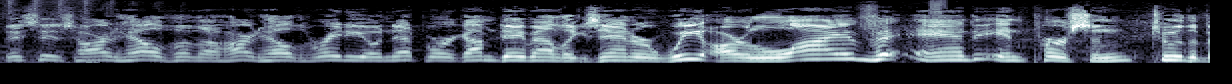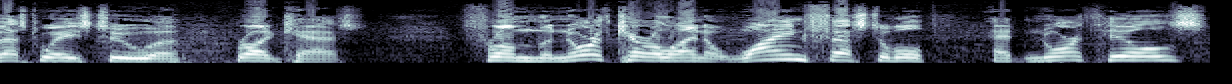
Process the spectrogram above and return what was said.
This is Heart Health on the Heart Health Radio Network. I'm Dave Alexander. We are live and in person, two of the best ways to uh, broadcast, from the North Carolina Wine Festival at North Hills.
